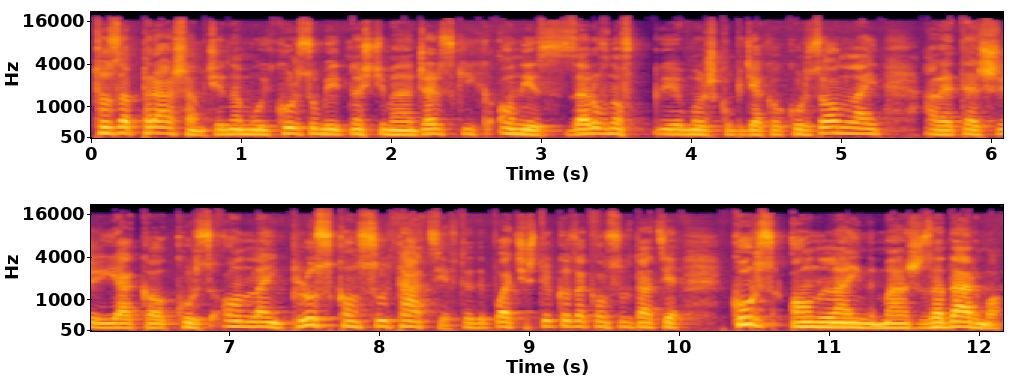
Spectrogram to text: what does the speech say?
to zapraszam Cię na mój kurs umiejętności menedżerskich. On jest zarówno, w, możesz kupić jako kurs online, ale też jako kurs online plus konsultacje. Wtedy płacisz tylko za konsultację. Kurs online masz za darmo.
